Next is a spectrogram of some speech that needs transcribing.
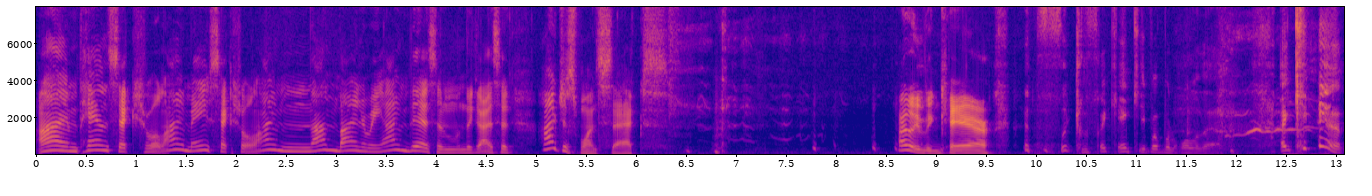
I'm pansexual, I'm asexual, I'm non binary, I'm this. And the guy said, I just want sex. I don't even care. Because I can't keep up with all of that. I can't.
